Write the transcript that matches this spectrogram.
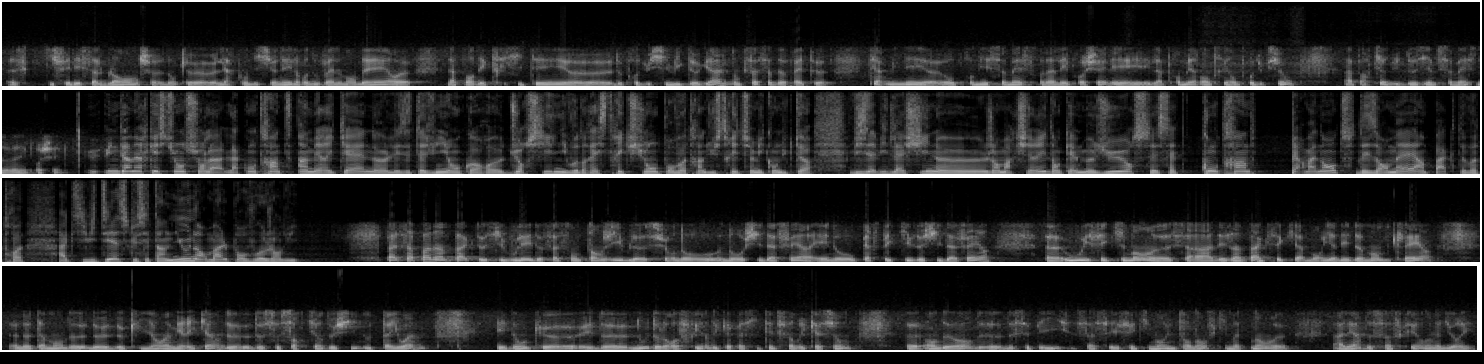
ce qui fait les salles blanches, donc l'air conditionné, le renouvellement d'air, l'apport d'électricité, de produits chimiques, de gaz. Donc ça, ça devrait être terminé au premier semestre l'année prochaine et la première entrée en production à partir du deuxième semestre de l'année prochaine. Une dernière question sur la, contrainte américaine. Les États-Unis ont encore euh, durci le niveau de restriction pour votre industrie de semi-conducteurs vis-à-vis de la Chine. Euh, Jean-Marc Chéry, dans quelle mesure cette contrainte permanente désormais impacte votre activité? Est-ce que c'est un new normal pour vous aujourd'hui? Bah, ça n'a pas d'impact, si vous voulez, de façon tangible sur nos, chiffres d'affaires et nos perspectives de chiffre d'affaires. Euh, où effectivement euh, ça a des impacts, c'est qu'il y a, bon, il y a des demandes claires, euh, notamment de, clients américains, de, de, se sortir de Chine ou de Taïwan, et donc et de nous de leur offrir des capacités de fabrication en dehors de, de, ces pays. Ça, c'est effectivement une tendance qui maintenant a l'air de s'inscrire dans la durée.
